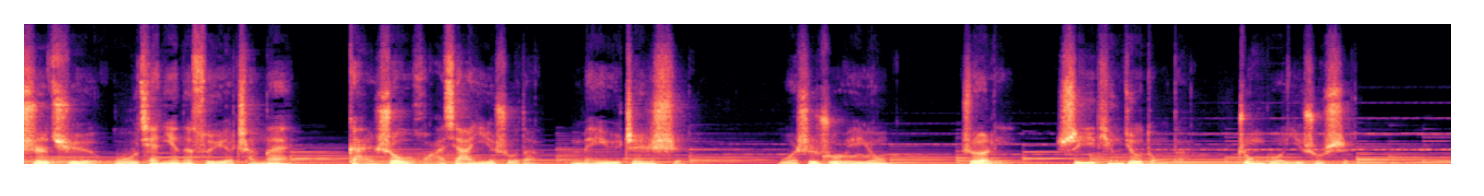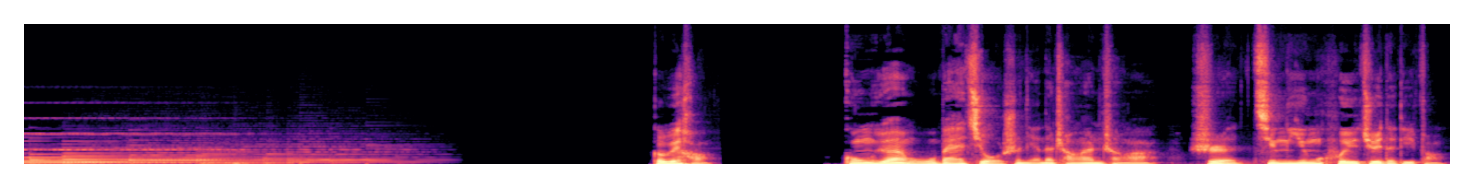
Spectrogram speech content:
逝去五千年的岁月尘埃，感受华夏艺术的美与真实。我是祝维庸，这里是一听就懂的中国艺术史。各位好，公元五百九十年的长安城啊，是精英汇聚的地方，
